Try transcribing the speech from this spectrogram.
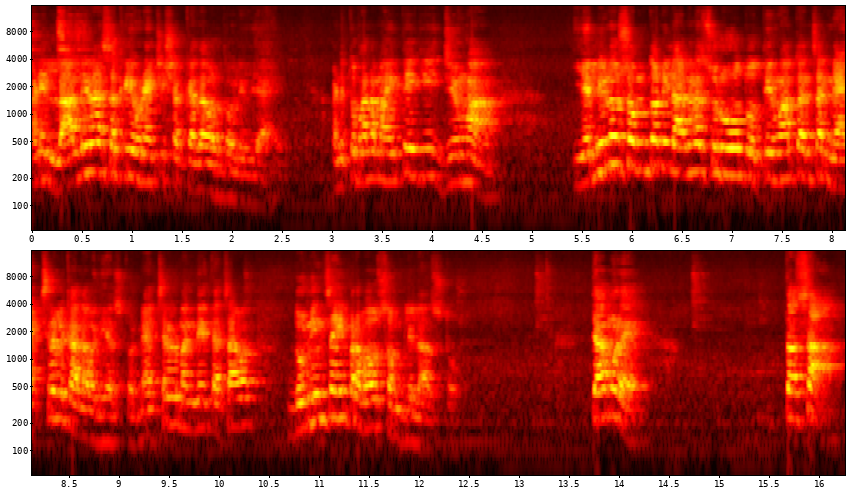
आणि लालिना सक्रिय होण्याची शक्यता वर्तवलेली आहे. आणि तुम्हाला माहिती आहे की जेव्हा एलिनो संपतो आणि लालिना सुरू होतो तेव्हा त्यांचा नॅचरल कालावधी असतो. नॅचरल म्हणजे त्याचा दोन्हींचाही प्रभाव संपलेला असतो. त्यामुळे तसा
